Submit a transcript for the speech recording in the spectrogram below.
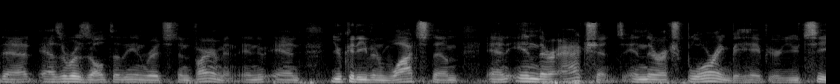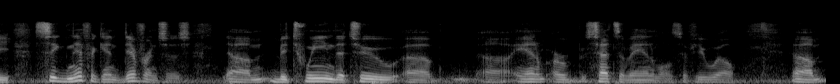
that as a result of the enriched environment, and and you could even watch them, and in their actions, in their exploring behavior, you'd see significant differences um, between the two uh, uh, or sets of animals, if you will. Um,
